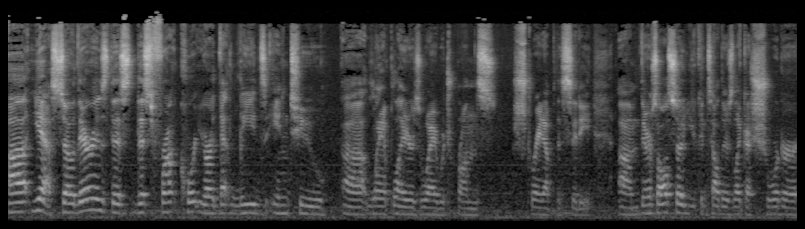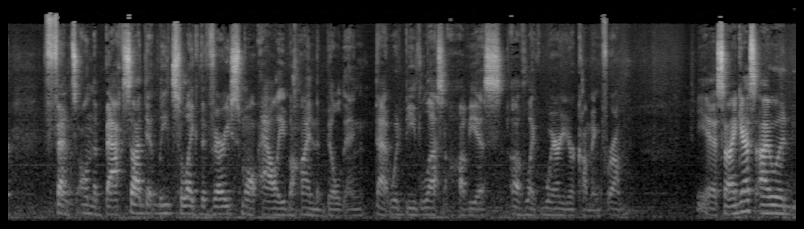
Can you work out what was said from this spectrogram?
Uh, yeah. So there is this this front courtyard that leads into uh, Lamplighter's Way, which runs straight up the city. Um, there's also you can tell there's like a shorter fence on the backside that leads to like the very small alley behind the building that would be less obvious of like where you're coming from. Yeah, so I guess I would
